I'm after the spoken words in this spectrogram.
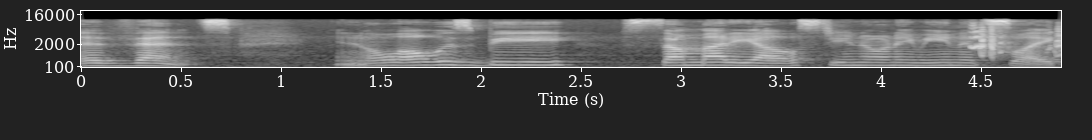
events. And it'll always be somebody else. Do you know what I mean? It's like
